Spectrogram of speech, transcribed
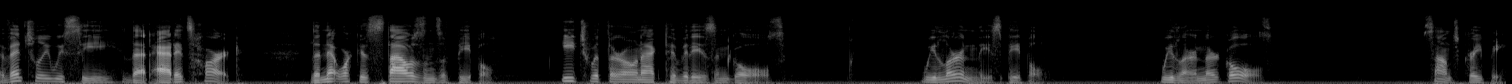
Eventually we see that at its heart, the network is thousands of people, each with their own activities and goals. We learn these people. We learn their goals. Sounds creepy.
